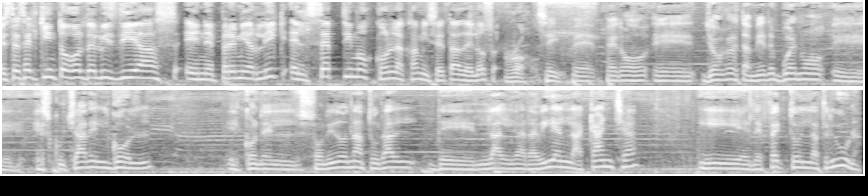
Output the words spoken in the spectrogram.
Este es el quinto gol de Luis Díaz en eh, Premier League, el séptimo con la camiseta de los rojos. Sí, pe- pero eh, yo creo que también es bueno eh, escuchar el gol eh, con el sonido natural de la algarabía en la cancha y el efecto en la tribuna.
